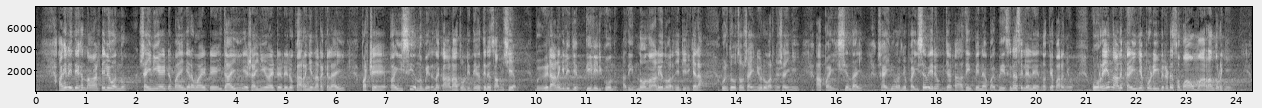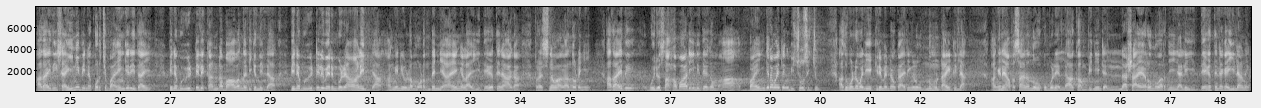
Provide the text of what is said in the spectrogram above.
അങ്ങനെ ഇദ്ദേഹം നാട്ടിൽ വന്നു. ഷൈനിയായിട്ട് ഭയങ്കരമായിട്ട് ഇതായി. ഷൈനിയുമായിട്ട് ഇടയിലൊക്കെ ഇറങ്ങി നടക്കലായി. പക്ഷേ പൈസയൊന്നും വരുന്ന കാണാത്തതുകൊണ്ട് ഇദ്ദേഹത്തിന് സംശയം. വീടാണെങ്കിൽ ജപ്തിയിലിരിക്കുമെന്ന് അത് ഇന്നോ നാളെയോ എന്ന് പറഞ്ഞിട്ട് ഇരിക്കല. ഒരു ദിവസം ഷൈനിയോട് പറഞ്ഞു ഷൈനി ആ പൈസ എന്തായി? ഷൈനി പറഞ്ഞു പൈസ വരും ചേട്ടാ. അത് പിന്നെ ബിസിനസ്സിലല്ലേ? എന്നൊക്കെ പറഞ്ഞു. കുറേ നാൾ കഴിഞ്ഞപ്പോഴേ ഇവരുടെ സ്വഭാവം മാറാൻ തുടങ്ങി. അതായത് ഈ ഷൈനി പിന്നെ കുറച്ച് ഭയങ്കര ഇതായി. പിന്നെ വീട്ടിൽ കണ്ട ഭാവം നടിക്കുന്നില്ല. പിന്നെ വീട്ടിൽ വരുമ്പോൾ ആളില്ല. അങ്ങനെയുള്ള മുടന്ത ന്യായങ്ങളായി ഇദ്ദേഹത്തിനാകെ പ്രശ്നമാകാൻ തുടങ്ങി. അതായത് ഒരു സഹപാഠിയും ഇദ്ദേഹം ആ ഭയങ്കരമായിട്ട് അങ്ങ് വിശ്വസിച്ചു. അതുകൊണ്ട് വലിയ എഗ്രിമെന്റോ കാര്യങ്ങളോ ഒന്നും ഉണ്ടായിട്ടില്ല. അങ്ങനെ അവസാനം നോക്കുമ്പോൾ എല്ലാ കമ്പനീന്റെ എല്ലാ ഷെയറും എന്ന് പറഞ്ഞു കഴിഞ്ഞാൽ ഇദ്ദേഹത്തിന്റെ കയ്യിലാണ്.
